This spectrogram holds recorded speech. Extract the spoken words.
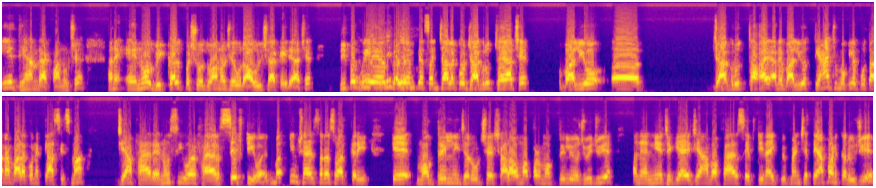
એ ધ્યાન રાખવાનું છે. અને એનો વિકલ્પ શોધવાનો છે એવું રાહુલ શાહ કહી રહ્યા છે. દીપકભાઈએ કહ્યું એમ કે સંચાલકો જાગૃત થયા છે. વાલીઓ જાગૃત થાય અને વાલીઓ ત્યાં જ મોકલે પોતાના બાળકોને ક્લાસીસમાં, જ્યાં ફાયર એનઓસી હોય, ફાયર સેફટી હોય. બકીમ શાયદ સરસ વાત કરી કે મોક ડ્રીલની જરૂર છે, શાળાઓમાં પણ મોક ડ્રીલ યોજવી જોઈએ અને અન્ય જગ્યાએ જ્યાં આવા ફાયર સેફટીના ઇક્વિપમેન્ટ છે, ત્યાં પણ કરવું જોઈએ.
